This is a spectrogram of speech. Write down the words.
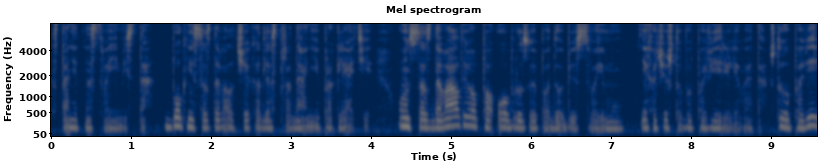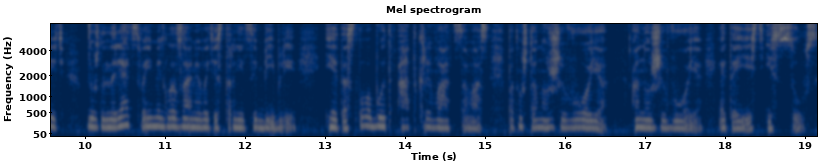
станет на свои места. Бог не создавал человека для страданий и проклятий. Он создавал его по образу и подобию своему. Я хочу, чтобы вы поверили в это. Чтобы поверить, нужно нырять своими глазами в эти страницы Библии. И это слово будет открываться вас, потому что оно живое, оно живое. Это и есть Иисус.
